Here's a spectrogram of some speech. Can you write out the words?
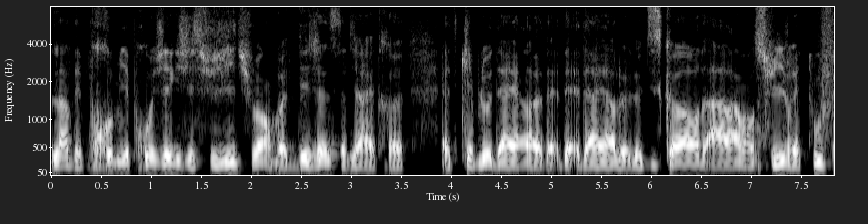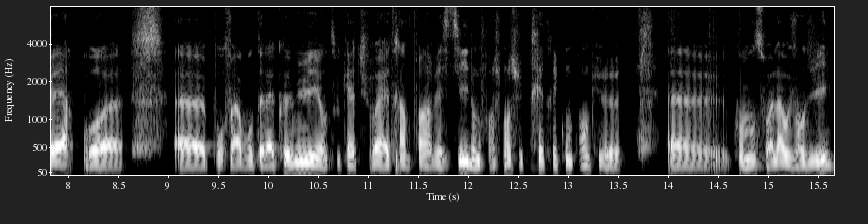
l'un des premiers projets que j'ai suivi, tu vois, en mode déjeune, c'est-à-dire être euh, être Keblo derrière derrière le, le, Discord, à vraiment suivre et tout faire pour euh, pour faire monter la commu et en tout cas, tu vois, être un peu investi. Donc, franchement, je suis très très content que qu'on en soit là aujourd'hui.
